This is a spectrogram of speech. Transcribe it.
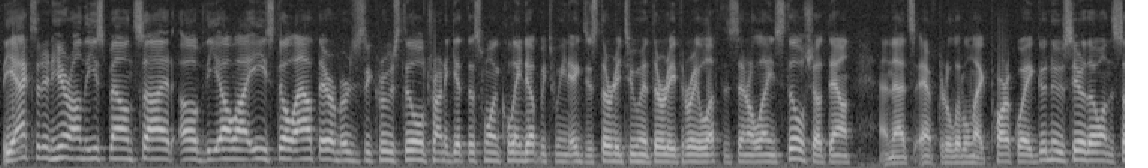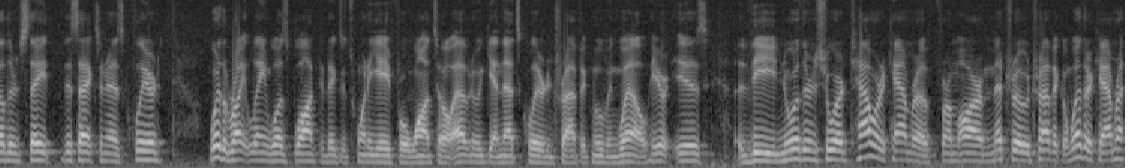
The accident here on the eastbound side of the LIE still out there. Emergency crews still trying to get this one cleaned up between exits 32 and 33. Left and center lane still shut down, and that's after Little Neck Parkway. Good news here, though, on the Southern State. This accident has cleared where the right lane was blocked at exit 28 for Wantagh Avenue. Again, that's cleared and traffic moving well. Here is the Northern Shore Tower camera from our Metro Traffic and Weather camera,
